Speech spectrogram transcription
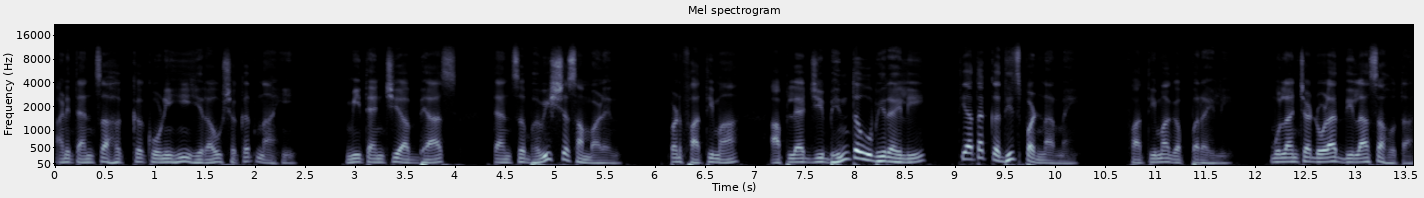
आणि त्यांचा हक्क कोणीही हिरावू शकत नाही. मी त्यांची अभ्यास त्यांचं भविष्य सांभाळेन. पण फातिमा आपल्या जी भिंत उभी राहिली ती आता कधीच पडणार नाही. फातिमा गप्प राहिली. मुलांच्या डोळ्यात दिलासा होता.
